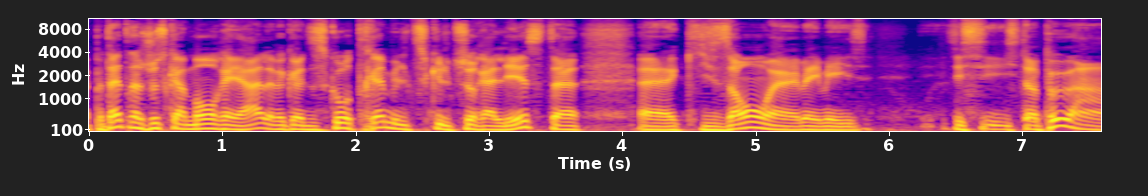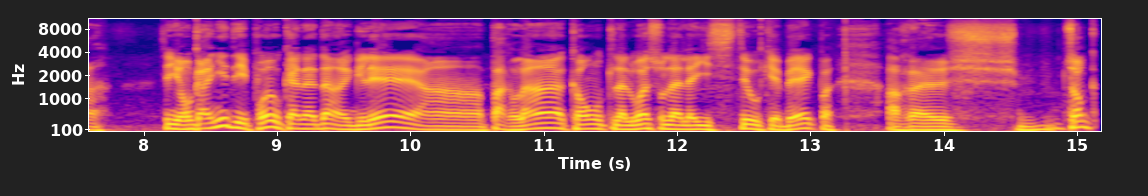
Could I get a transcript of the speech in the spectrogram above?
euh, peut-être jusqu'à Montréal, avec un discours très multiculturaliste euh, euh qu'ils ont. Euh, mais, c'est un peu en ils ont gagné des points au Canada anglais en parlant contre la loi sur la laïcité au Québec. Alors, euh, donc,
